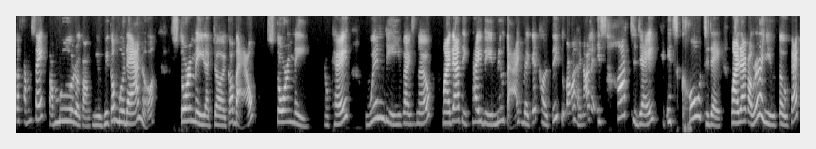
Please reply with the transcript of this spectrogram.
có sấm sét có mưa rồi còn nhiều khi có mưa đá nữa stormy là trời có bão stormy ok windy you guys know ngoài ra thì thay vì miêu tả về cái thời tiết tụi con có thể nói là it's hot today it's cold today. Ngoài ra còn rất là nhiều từ khác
